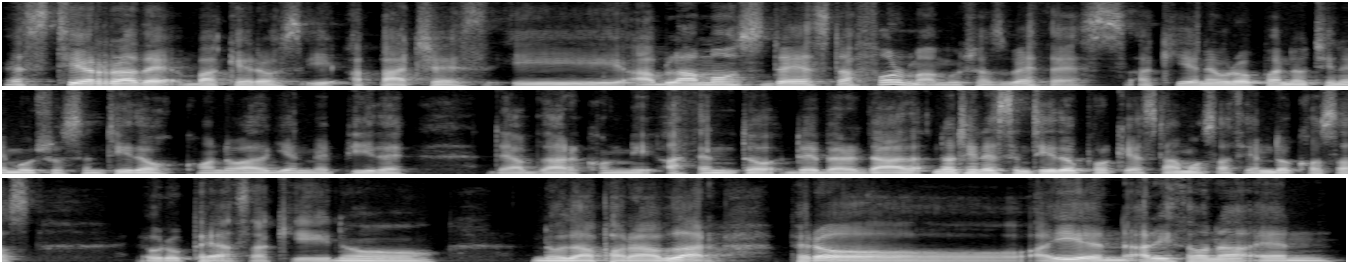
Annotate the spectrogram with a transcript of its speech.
es tierra de vaqueros y apaches y hablamos de esta forma muchas veces. Aquí en Europa no tiene mucho sentido cuando alguien me pide de hablar con mi acento de verdad. No tiene sentido porque estamos haciendo cosas europeas aquí. No, no da para hablar. Pero ahí en Arizona, en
